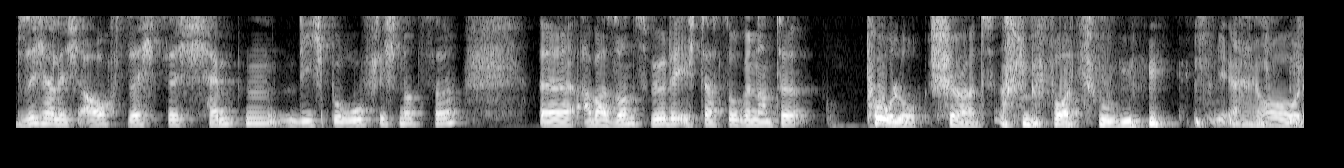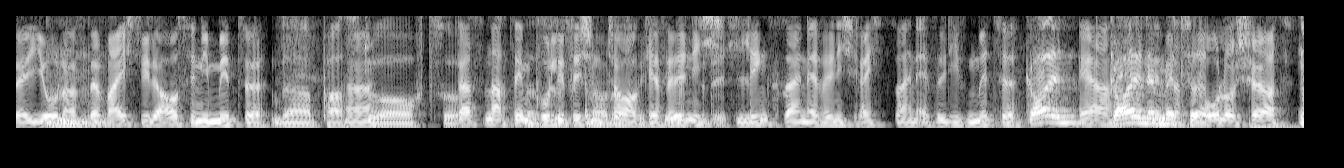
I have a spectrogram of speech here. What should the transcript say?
sicherlich auch 60 Hemden, die ich beruflich nutze. Äh, aber sonst würde ich das sogenannte Polo-Shirt bevorzugen. Ja, oh, der Jonas, der weicht wieder aus in die Mitte. Da passt du auch zu. Das nach dem Das ist politischen genau Talk. Er will nicht links sein, er will nicht rechts sein, er will die Mitte. Golden- er goldene nimmt Mitte. Das Polo-Shirt.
